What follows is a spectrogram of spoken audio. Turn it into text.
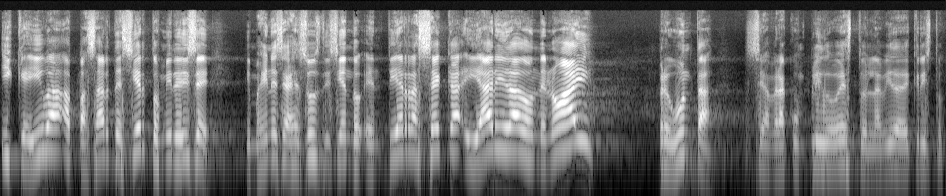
y que iba a pasar desiertos. Mire, dice, imagínese a Jesús diciendo, en tierra seca y árida donde no hay. Pregunta, ¿se habrá cumplido esto en la vida de Cristo?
